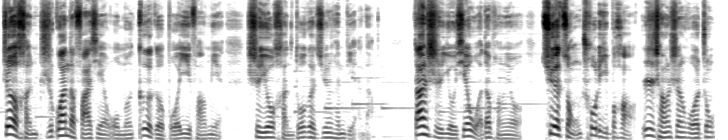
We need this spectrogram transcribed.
这很直观的发现，我们各个博弈方面是有很多个均衡点的。但是有些我的朋友却总处理不好日常生活中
